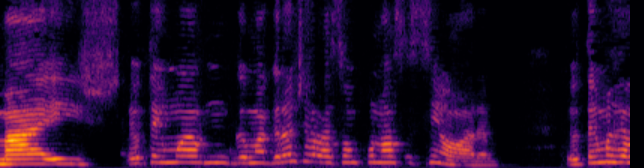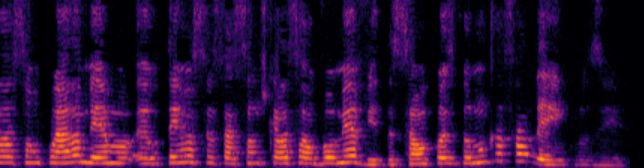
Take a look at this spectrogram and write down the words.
Mas eu tenho uma, uma grande relação com Nossa Senhora. Eu tenho uma relação com ela mesmo. Eu tenho a sensação de que ela salvou minha vida. Isso é uma coisa que eu nunca falei, inclusive.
